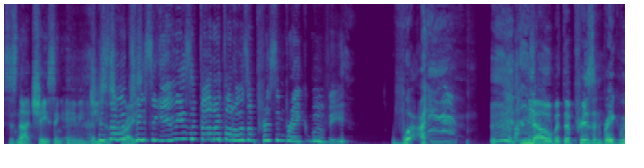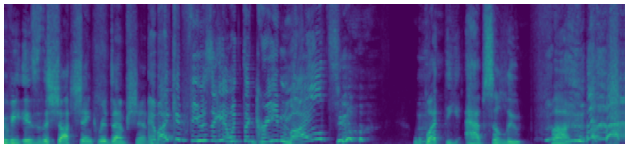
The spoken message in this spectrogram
This is not chasing Amy. is Jesus that what Christ. Chasing Amy is about? I thought it was a Prison Break movie. What? no, but the Prison Break movie is The Shawshank Redemption. Am I confusing it with the Green Mile too? What the absolute fuck?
